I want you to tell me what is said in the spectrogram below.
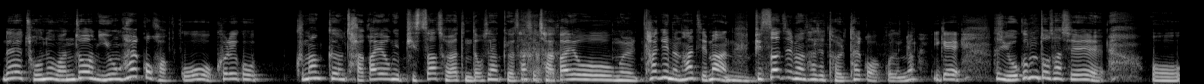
네, 저는 완전 이용할 것 같고 그리고 그만큼 자가용이 비싸져야 된다고 생각해요. 사실 자가용을 타기는 하지만 음. 비싸지면 사실 덜 탈 것 같거든요. 이게 사실 요금도 사실 어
